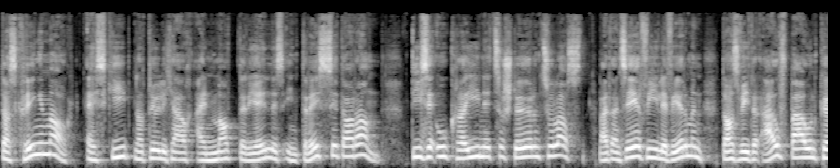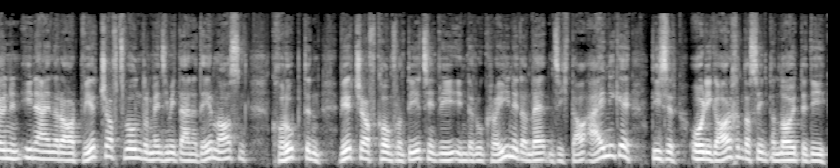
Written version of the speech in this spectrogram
das klingen mag, es gibt natürlich auch ein materielles Interesse daran, diese Ukraine zerstören zu lassen, weil dann sehr viele Firmen das wieder aufbauen können in einer Art Wirtschaftswunder. Und wenn sie mit einer dermaßen korrupten Wirtschaft konfrontiert sind wie in der Ukraine, dann werden sich da einige dieser Oligarchen, das sind dann Leute, die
